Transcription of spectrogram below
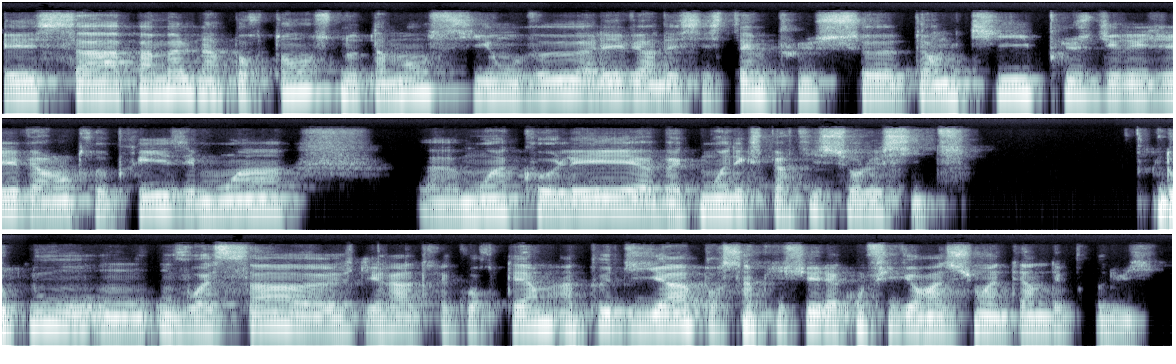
Et ça a pas mal d'importance, notamment si on veut aller vers des systèmes plus euh, turnkey, plus dirigés vers l'entreprise et moins, euh, moins collés, avec moins d'expertise sur le site. Donc nous, on voit ça, je dirais, à très court terme, un peu d'IA pour simplifier la configuration interne des produits.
